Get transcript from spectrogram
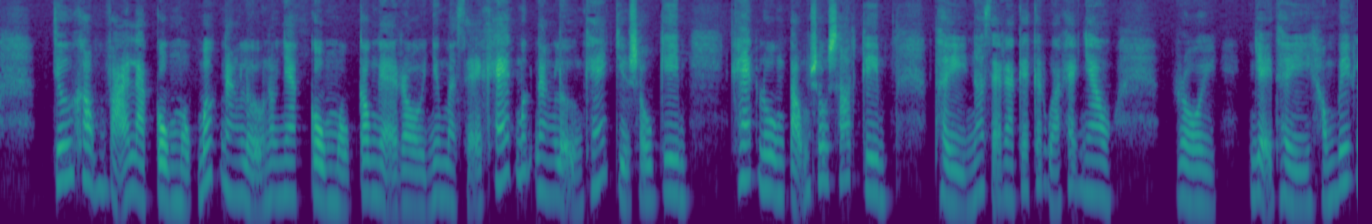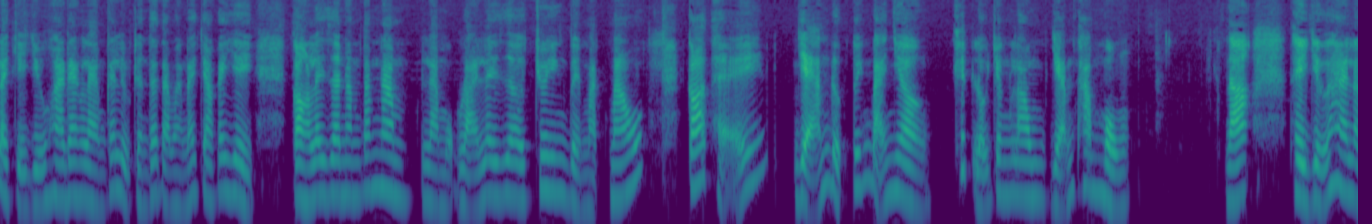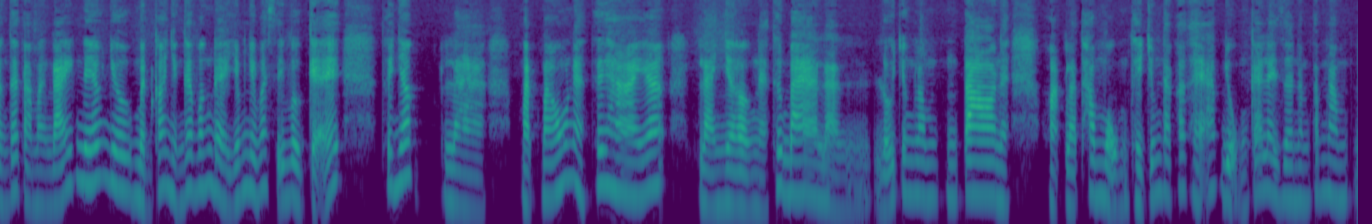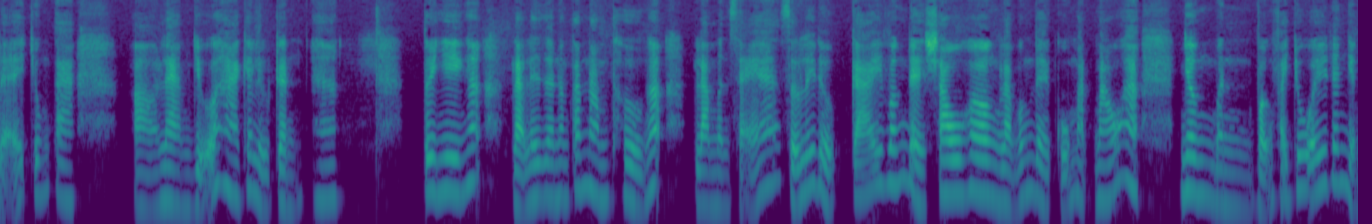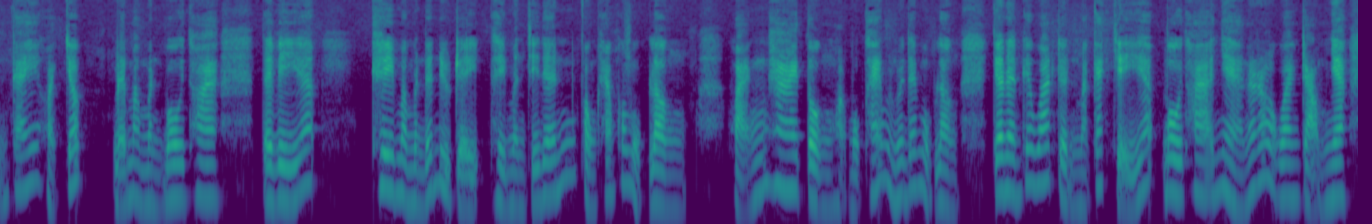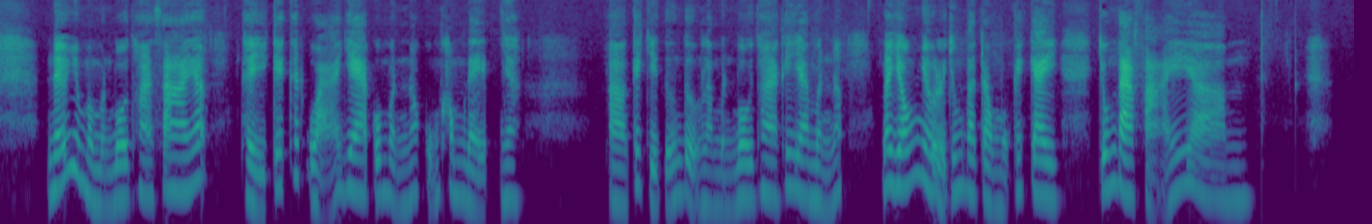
chứ không phải là cùng một mức năng lượng đâu nha, cùng một công nghệ rồi nhưng mà sẽ khác mức năng lượng, khác chiều sâu kim, khác luôn tổng số sót kim, thì nó sẽ ra cái kết quả khác nhau. Rồi, vậy thì không biết là chị Diệu Hoa đang làm cái liệu trình tái tạo bằng đá cho cái gì? Còn laser 585 là một loại laser chuyên về mạch máu, có thể giảm được tuyến bã nhờn, khít lỗ chân lông, giảm thâm mụn đó thì giữa hai lần tái tạo màng đáy nếu như mình có những cái vấn đề giống như bác sĩ vừa kể thứ nhất là mạch máu nè thứ hai á, là nhờn nè thứ ba là lỗ chân lông to nè hoặc là thâm mụn thì chúng ta có thể áp dụng cái laser 585 để chúng ta uh, làm giữa hai cái liệu trình ha Tuy nhiên á, là laser 585 thường á, là mình sẽ xử lý được cái vấn đề sâu hơn là vấn đề của mạch máu ha. Nhưng mình vẫn phải chú ý đến những cái hoạt chất để mà mình bôi thoa. Tại vì á khi mà mình đến điều trị thì mình chỉ đến phòng khám có một lần khoảng 2 tuần hoặc một tháng mình mới đến một lần. Cho nên cái quá trình mà các chị á, bôi thoa ở nhà nó rất là quan trọng nha. Nếu như mà mình bôi thoa sai á thì cái kết quả da của mình nó cũng không đẹp nha. À, các chị tưởng tượng là mình bôi thoa cái da mình á nó giống như là chúng ta trồng một cái cây. Chúng ta phải à,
